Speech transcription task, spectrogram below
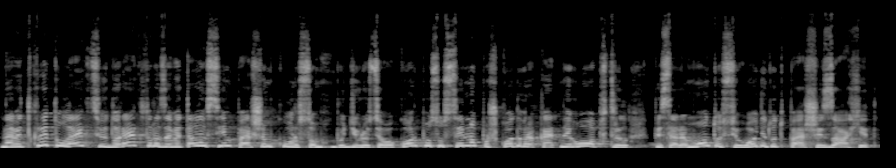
На відкриту лекцію до ректора завітали всім першим курсом. Будівлю цього корпусу сильно пошкодив ракетний обстріл. Після ремонту сьогодні тут перший захід.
